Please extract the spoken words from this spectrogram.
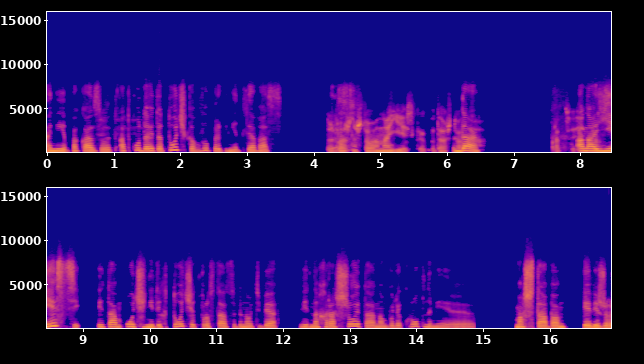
Они показывают, откуда эта точка выпрыгнет для вас. Важно, что она есть, как бы, да, что Да, она в процессе она там. есть, и там очень этих точек, просто особенно у тебя видно хорошо, это оно более крупными э, масштабом, я вижу.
